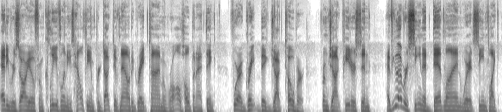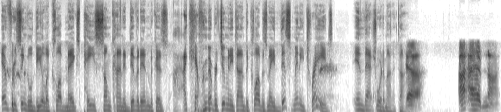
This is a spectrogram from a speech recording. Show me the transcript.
Eddie Rosario from Cleveland. He's healthy and productive now at a great time, and we're all hoping, I think, for a great big Jocktober from Joc Pederson. Have you ever seen a deadline where it seems like every single deal a club makes pays some kind of dividend? Because I, I can't remember too many times the club has made this many trades in that short amount of time. Yeah, I, I have not,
